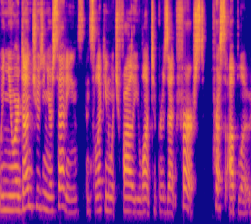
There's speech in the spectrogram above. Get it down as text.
When you are done choosing your settings and selecting which file you want to present first, press Upload.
